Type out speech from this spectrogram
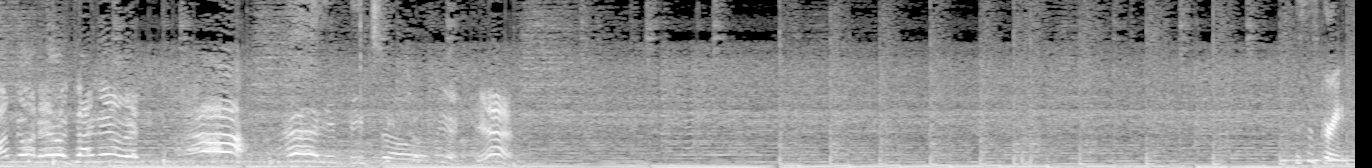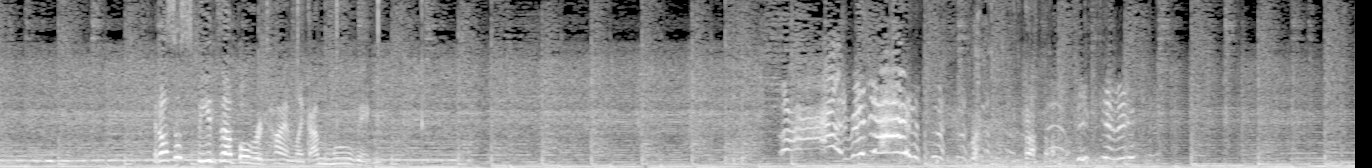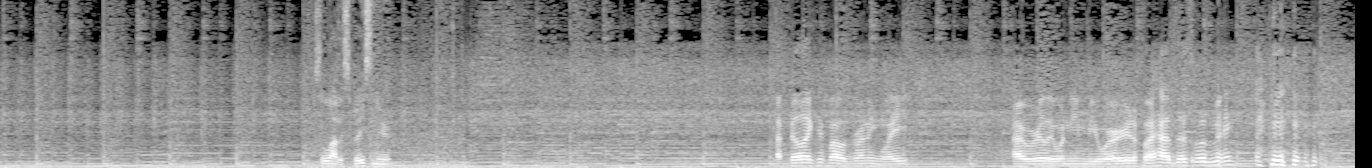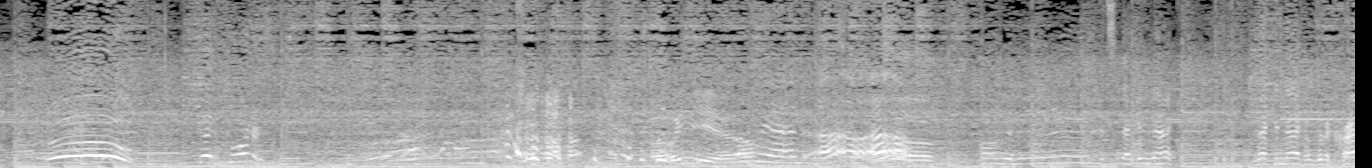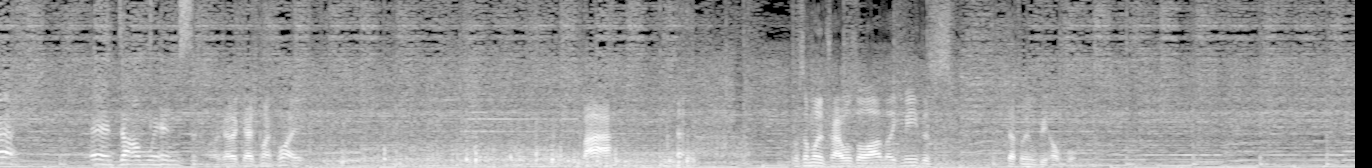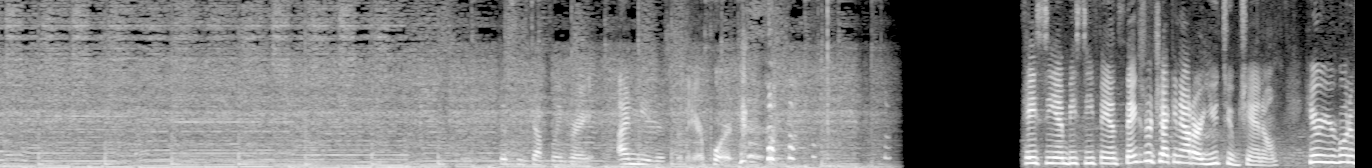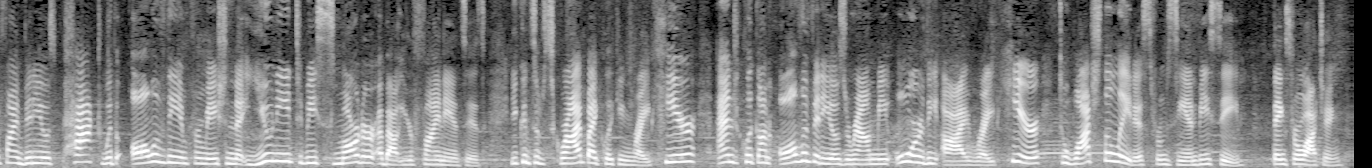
I'm going aerodynamic. Ah! Ah, you beat so. Me again. This is great. It also speeds up over time, like I'm moving. Ah, Richard! Are you kidding? There's a lot of space in here. I feel like if I was running late, I really wouldn't even be worried if I had this with me. Oh, good corners. oh yeah. Oh man. Uh-oh, uh-oh. It's neck and neck. Neck and neck. I'm gonna crash. And Dom wins. I gotta catch my flight. Bye. For someone who travels a lot like me, this definitely would be helpful. This is definitely great. I need this for the airport. hey CNBC fans, thanks for checking out our YouTube channel. Here you're going to find videos packed with all of the information that you need to be smarter about your finances. You can subscribe by clicking right here and click on all the videos around me or the eye right here to watch the latest from CNBC. Thanks for watching.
